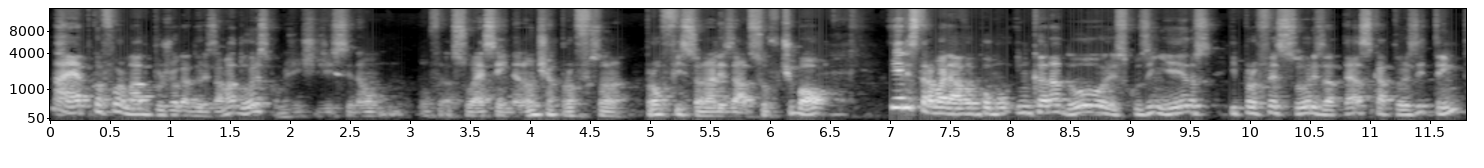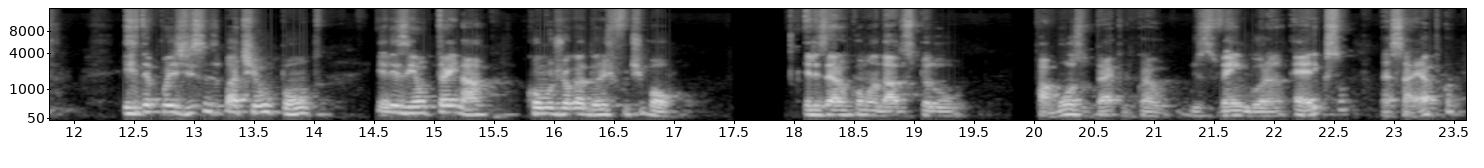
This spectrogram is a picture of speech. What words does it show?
Na época, formado por jogadores amadores, como a gente disse, não, a Suécia ainda não tinha profissionalizado seu futebol, e eles trabalhavam como encanadores, cozinheiros e professores até as 14h30. E depois disso eles batiam o ponto. E eles iam treinar como jogadores de futebol. Eles eram comandados pelo famoso técnico, é o Sven Goran Eriksson, nessa época.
